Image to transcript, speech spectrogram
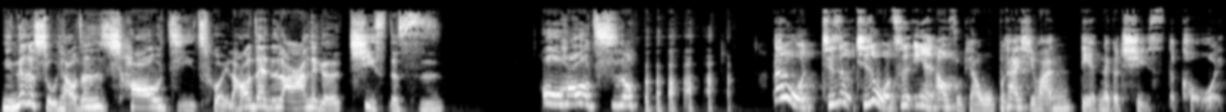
你那个薯条真的是超级脆，然后再拉那个 cheese 的丝，哦，好好吃哦。但是我其实其实我吃 In-N-Out 薯条，我不太喜欢点那个 cheese 的口味，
